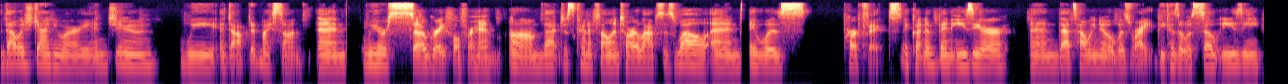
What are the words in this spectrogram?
that was January and June, we adopted my son and we were so grateful for him. Um, that just kind of fell into our laps as well. And it was perfect. It couldn't have been easier. And that's how we knew it was right because it was so easy.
